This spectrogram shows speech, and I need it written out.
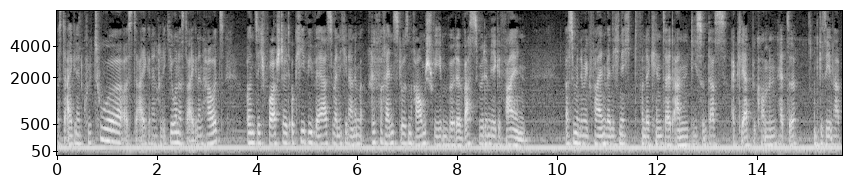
aus der eigenen Kultur, aus der eigenen Religion, aus der eigenen Haut und sich vorstellt, okay, wie wäre es, wenn ich in einem referenzlosen Raum schweben würde? Was würde mir gefallen? Was würde mir gefallen, wenn ich nicht von der Kindheit an dies und das erklärt bekommen hätte und gesehen habe?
